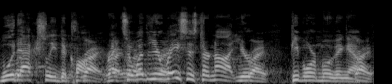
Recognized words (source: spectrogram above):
would right. actually decline. Right. right? so whether you're racist or not, you're, people are moving out.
